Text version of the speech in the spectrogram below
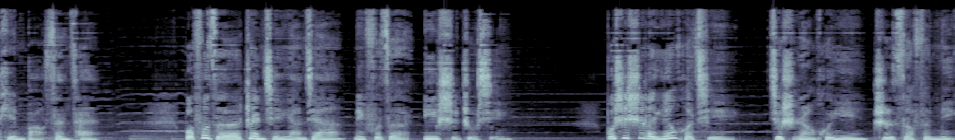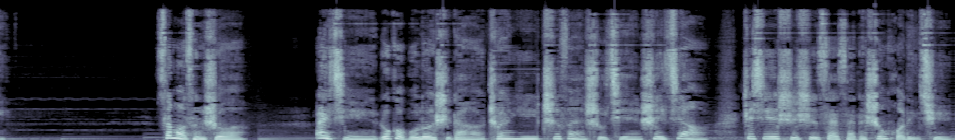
填饱三餐。我负责赚钱养家，你负责衣食住行，不是失了烟火气，就是让婚姻职责分明。三毛曾说：“爱情如果不落实到穿衣、吃饭、数钱、睡觉这些实实在在的生活里去，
